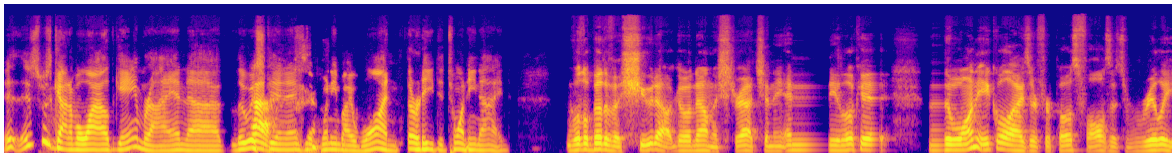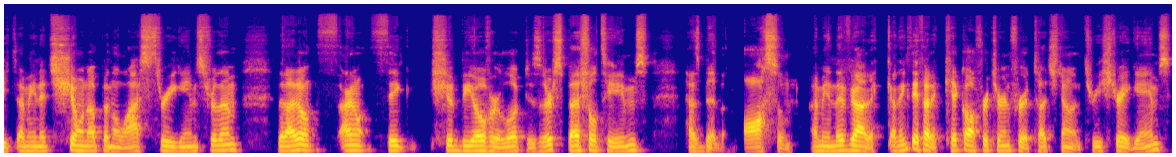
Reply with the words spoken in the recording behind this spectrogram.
This was kind of a wild game, Ryan. Uh, Lewiston yeah. ends up winning by one, 30 to 29 a little bit of a shootout going down the stretch. And, and you look at the one equalizer for Post Falls, it's really, I mean, it's shown up in the last three games for them that I don't, I don't think should be overlooked is their special teams has been awesome. I mean, they've got, a, I think they've had a kickoff return for a touchdown in three straight games.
